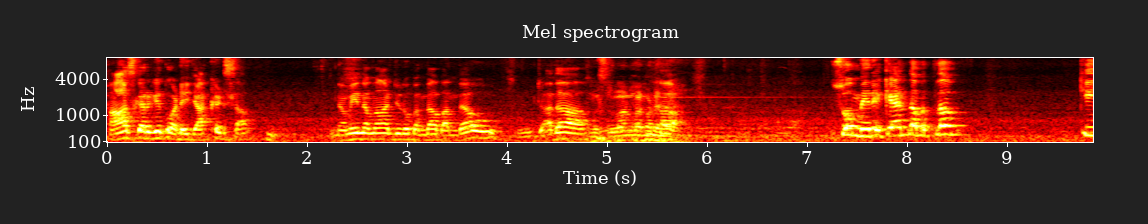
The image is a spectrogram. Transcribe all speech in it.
ਖਾਸ ਕਰਕੇ ਤੁਹਾਡੇ ਜਾਖੜ ਸਾਹਿਬ। ਨਵੇਂ ਨਵਾਂ ਜਦੋਂ ਬੰਦਾ ਬੰਦਾ ਉਹ ਜ਼ਿਆਦਾ ਮੁਸਲਮਾਨ ਹਾਂ। ਸੋ ਮੇਰੇ ਕਹਿਣ ਦਾ ਮਤਲਬ ਕਿ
